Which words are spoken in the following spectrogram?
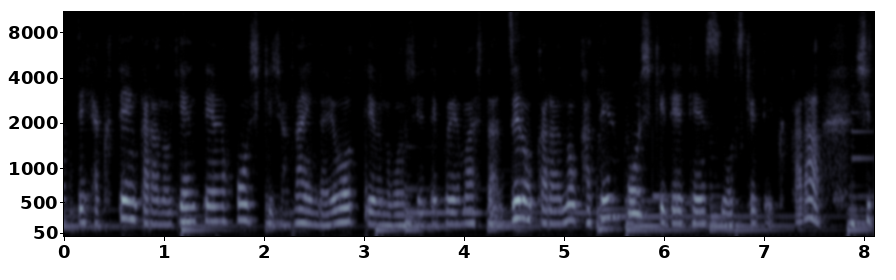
って100点からの減点方式じゃないんだよっていうのを教えてくれました。ゼロからの加点方式で点数をつけていくから知っ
